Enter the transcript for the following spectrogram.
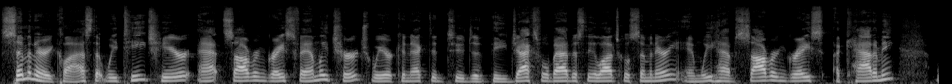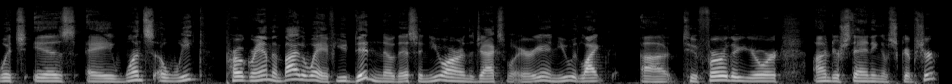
seminary class that we teach here at Sovereign Grace Family Church. We are connected to the Jacksonville Baptist Theological Seminary, and we have Sovereign Grace Academy, which is a once a week program. And by the way, if you didn't know this and you are in the Jacksonville area and you would like uh, to further your understanding of Scripture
